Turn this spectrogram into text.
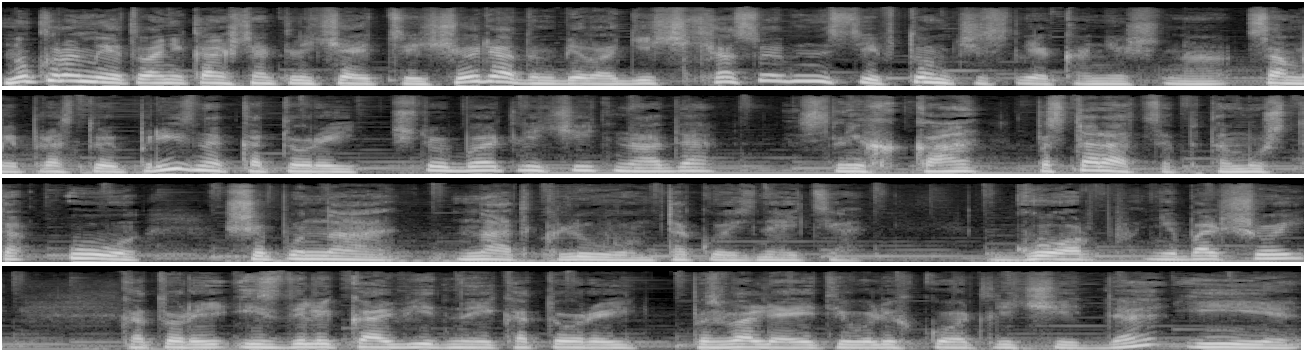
Ну, кроме этого, они, конечно, отличаются еще рядом биологических особенностей, в том числе, конечно, самый простой признак, который, чтобы отличить, надо слегка постараться, потому что у шипуна над клювом такой, знаете, горб небольшой, который издалека видно и который позволяет его легко отличить, да, и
